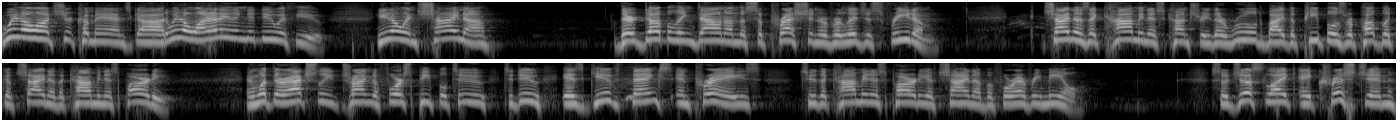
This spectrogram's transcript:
We don't want your commands, God. We don't want anything to do with you. You know, in China, they're doubling down on the suppression of religious freedom. China is a communist country. They're ruled by the People's Republic of China, the Communist Party. And what they're actually trying to force people to, to do is give thanks and praise to the Communist Party of China before every meal. So, just like a Christian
